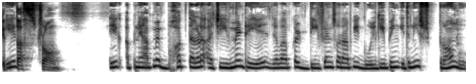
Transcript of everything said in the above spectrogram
कितना स्ट्रॉन्ग एक अपने आप में बहुत तगड़ा अचीवमेंट है ये जब आपका डिफेंस और आपकी गोलकीपिंग इतनी स्ट्रांग हो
